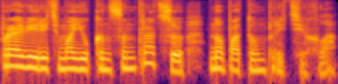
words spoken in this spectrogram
проверить мою концентрацию, но потом притихла.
